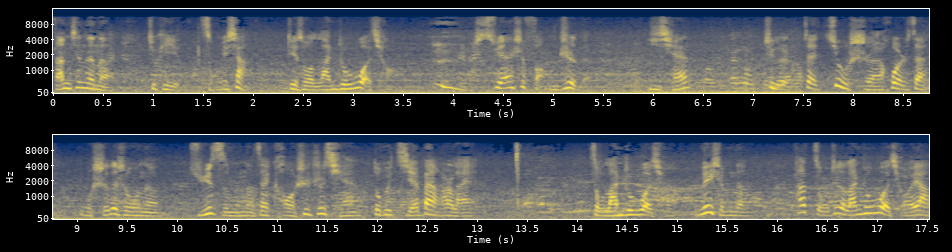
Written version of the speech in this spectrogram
咱们现在呢就可以走一下这座兰州卧桥，虽然是仿制的，以前这个在旧时啊或者在古时的时候呢。举子们呢，在考试之前都会结伴而来，走兰州卧桥。为什么呢？他走这个兰州卧桥呀，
